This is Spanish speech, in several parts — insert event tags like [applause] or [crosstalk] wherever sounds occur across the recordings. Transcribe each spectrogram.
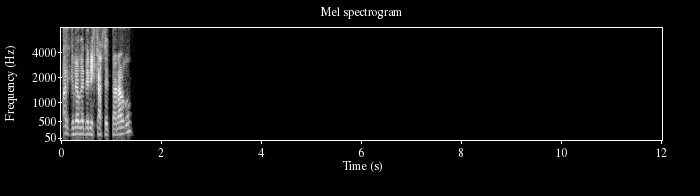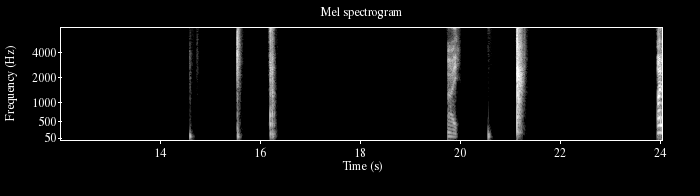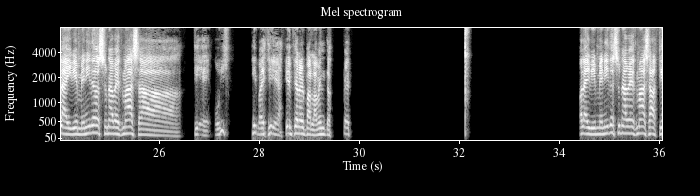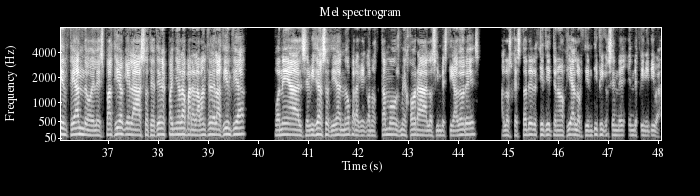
Creo que tenéis que aceptar algo. Ahí. Hola y bienvenidos una vez más a. eh, uy, [laughs] iba a decir a Ciencia en el Parlamento. Hola y bienvenidos una vez más a Cienceando, el espacio que la Asociación Española para el Avance de la Ciencia pone al servicio de la sociedad, ¿no? Para que conozcamos mejor a los investigadores, a los gestores de ciencia y tecnología, a los científicos en, de- en definitiva.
